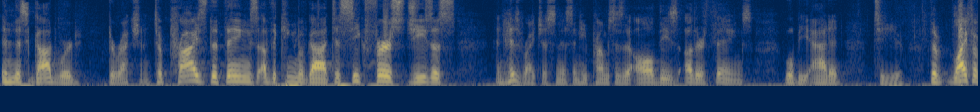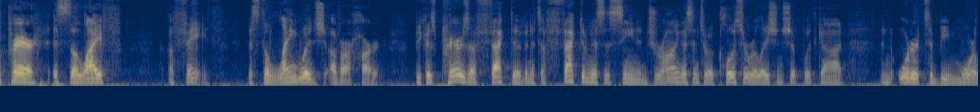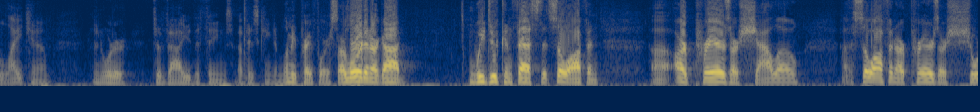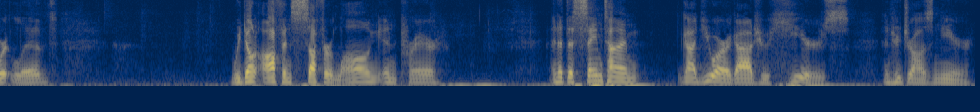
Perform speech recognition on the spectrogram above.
in this Godward direction, to prize the things of the kingdom of God, to seek first Jesus and his righteousness, and he promises that all these other things will be added to you. The life of prayer is the life of faith, it's the language of our heart. Because prayer is effective, and its effectiveness is seen in drawing us into a closer relationship with God in order to be more like Him in order to value the things of his kingdom. Let me pray for us. Our Lord and our God, we do confess that so often uh, our prayers are shallow, uh, so often our prayers are short lived. We don't often suffer long in prayer. And at the same time, God, you are a God who hears and who draws near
